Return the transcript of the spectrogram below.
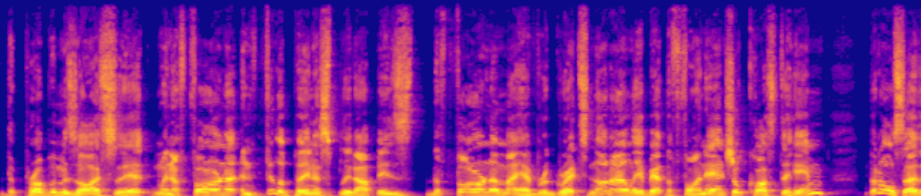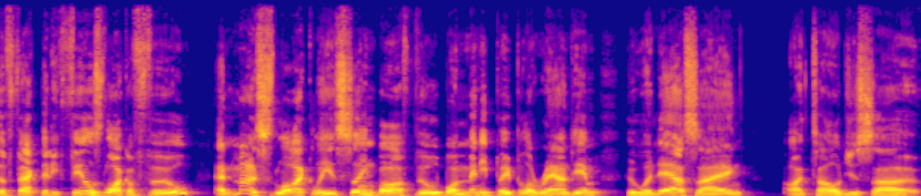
The problem as I see it, when a foreigner and Filipina split up, is the foreigner may have regrets not only about the financial cost to him, but also the fact that he feels like a fool and most likely is seen by a fool by many people around him who are now saying, I told you so.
